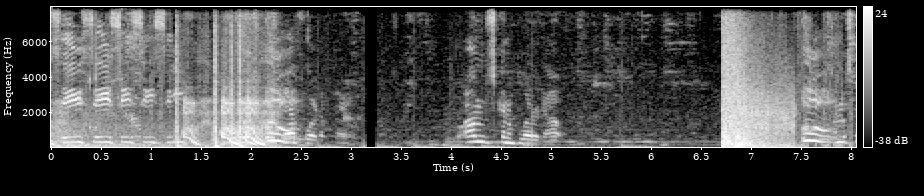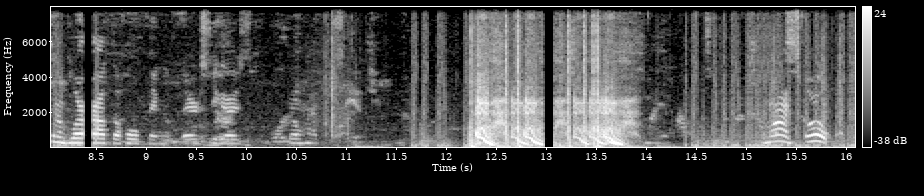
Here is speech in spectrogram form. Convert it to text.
See, see, see, see, see. F word up there. I'm just gonna blur it out. I'm just gonna blur out the whole thing up there so you guys don't have to see it. Come on, scope!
